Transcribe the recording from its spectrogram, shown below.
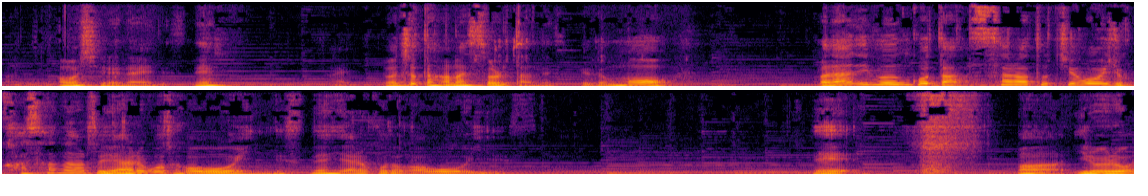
感じかもしれないですね。はい。まあ、ちょっと話それたんですけども、まあ、何分こう脱サラと地方移住重なるとやることが多いんですね。やることが多いです。で、まあ、いろいろ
